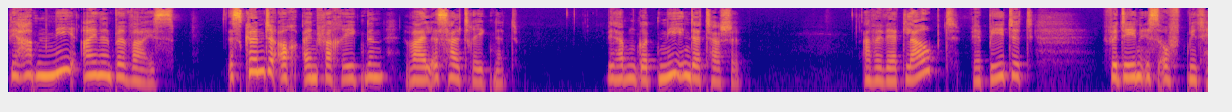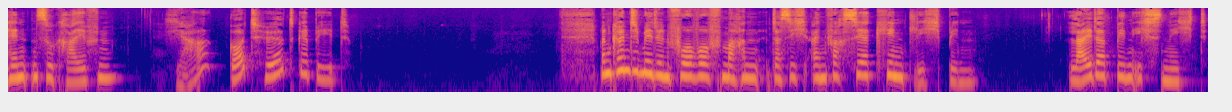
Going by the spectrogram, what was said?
Wir haben nie einen Beweis, es könnte auch einfach regnen, weil es halt regnet. Wir haben Gott nie in der Tasche. Aber wer glaubt, wer betet, für den ist oft mit Händen zu greifen. Ja, Gott hört Gebet. Man könnte mir den Vorwurf machen, dass ich einfach sehr kindlich bin. Leider bin ich's nicht.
